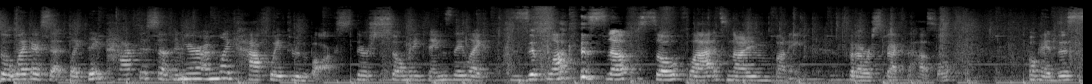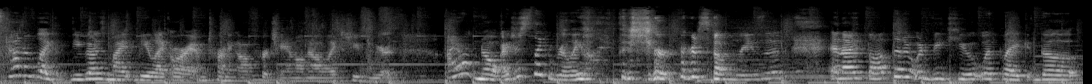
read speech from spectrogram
So like I said, like they pack this stuff in here. I'm like halfway through the box. There's so many things. They like ziplock this stuff so flat. It's not even funny, but I respect the hustle. Okay, this is kind of like, you guys might be like, all right, I'm turning off her channel now. Like she's weird. I don't know. I just like really like this shirt for some reason. And I thought that it would be cute with like the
